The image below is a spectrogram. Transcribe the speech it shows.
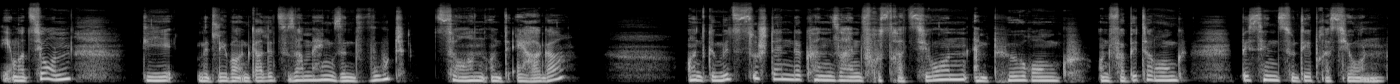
Die Emotionen, die mit Leber und Galle zusammenhängen, sind Wut, Zorn und Ärger. Und Gemütszustände können sein Frustration, Empörung und Verbitterung bis hin zu Depressionen.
